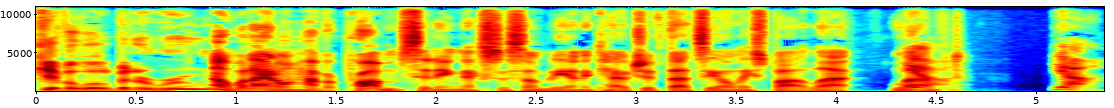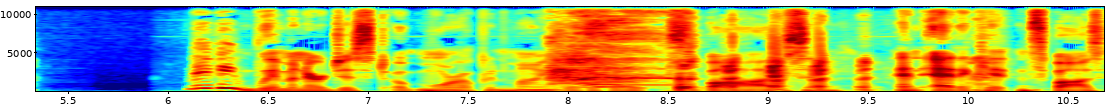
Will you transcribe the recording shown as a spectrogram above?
give a little bit of room. no, but I don't have a problem sitting next to somebody on a couch if that's the only spot le- left. Yeah. Maybe women are just more open minded about spas and, and etiquette and spas.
